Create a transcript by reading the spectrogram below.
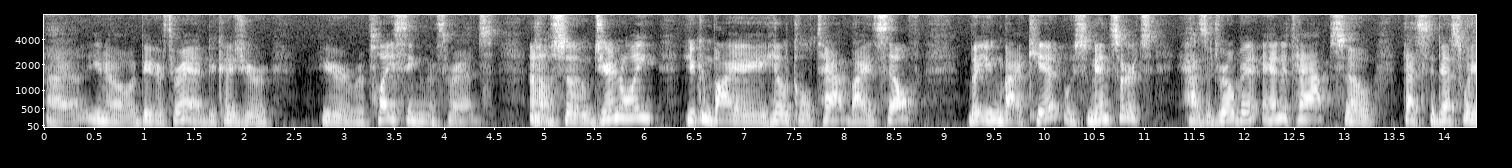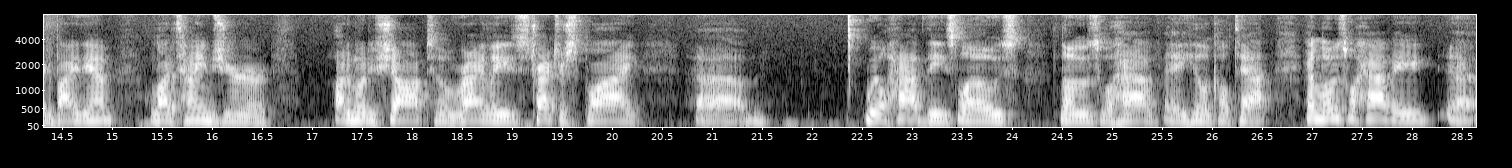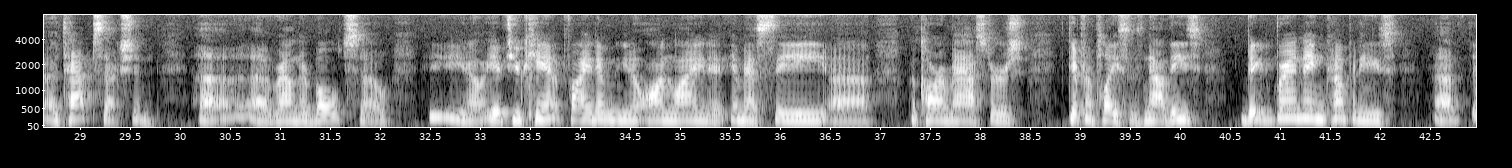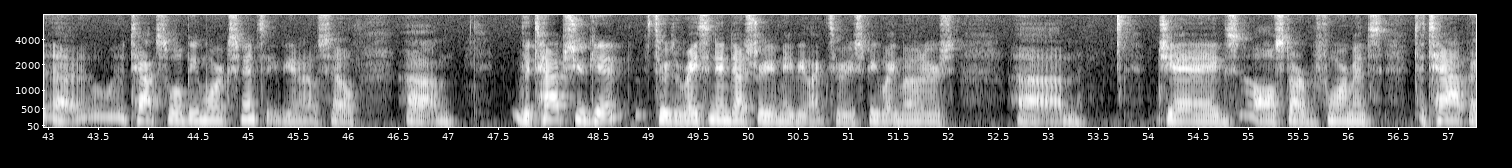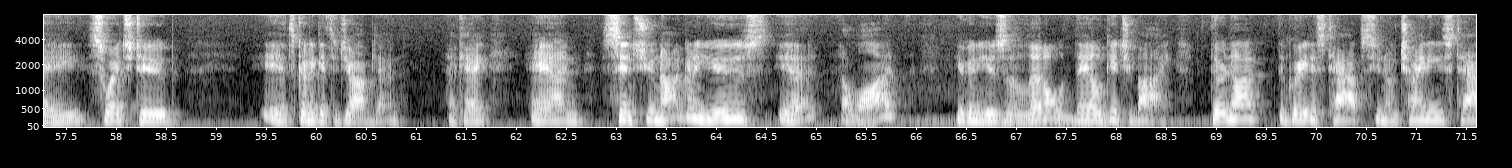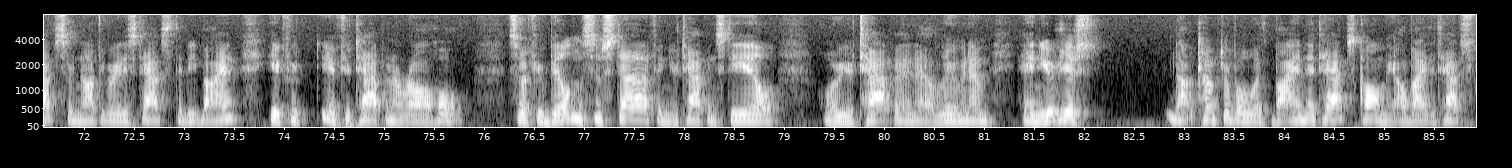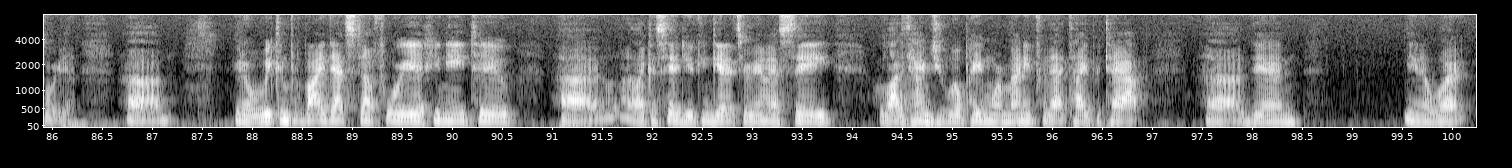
uh, you know, a bigger thread because you're you're replacing the threads. Uh, so generally, you can buy a helical tap by itself, but you can buy a kit with some inserts, has a drill bit and a tap, so that's the best way to buy them. A lot of times your automotive shops, O'Reilly's, Tractor Supply, um, will have these Lowe's. Lowe's will have a helical tap, and Lowe's will have a, uh, a tap section uh, around their bolts. So you know, if you can't find them, you know, online at MSC, uh, Makar Masters, different places. Now, these big brand name companies, uh, uh, taps will be more expensive, you know. So, um, the taps you get through the racing industry, maybe like through Speedway Motors, um, Jegs, Allstar Performance, to tap a swedge tube, it's going to get the job done. Okay, and since you're not going to use it a lot, you're going to use it a little, they'll get you by. They're not the greatest taps, you know, Chinese taps are not the greatest taps to be buying if you're, if you're tapping a raw hole. So if you're building some stuff and you're tapping steel or you're tapping aluminum and you're just not comfortable with buying the taps, call me. I'll buy the taps for you. Um, you know, we can provide that stuff for you if you need to. Uh, like I said, you can get it through MSC. A lot of times you will pay more money for that type of tap uh, than, you know, what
